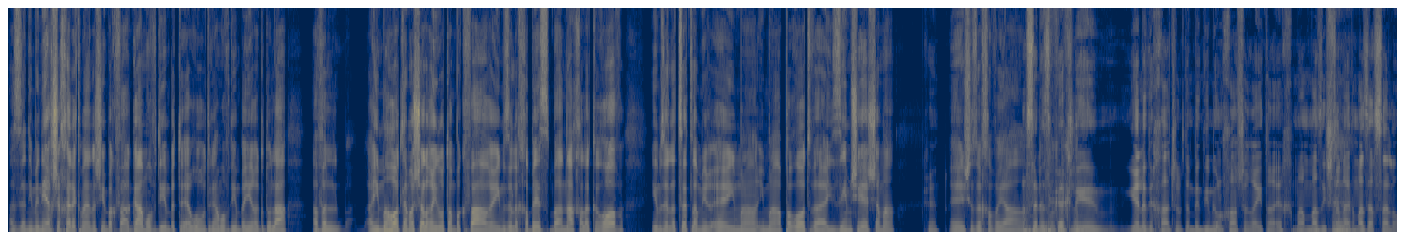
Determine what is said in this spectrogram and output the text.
אז אני מניח שחלק מהאנשים בכפר גם עובדים בתיירות, גם עובדים בעיר הגדולה, אבל האימהות למשל, ראינו אותן בכפר, אם זה לכבס בנחל הקרוב, אם זה לצאת למרעה עם, ה, עם הפרות והעיזים שיש שם, כן. שזה חוויה... נסה לזקק. לי ילד אחד שאתה בדמיונך, שראית איך, מה, מה זה השתנה, אה. מה זה עשה לו?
